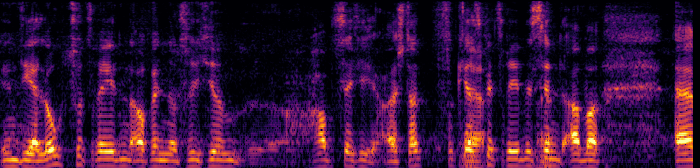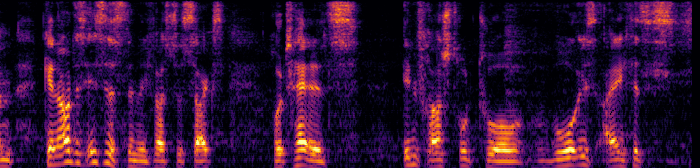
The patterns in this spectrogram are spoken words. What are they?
in Dialog zu treten, auch wenn natürlich hier äh, hauptsächlich Stadtverkehrsbetriebe ja. sind. Aber ähm, genau das ist es nämlich, was du sagst. Hotels, Infrastruktur, wo ist eigentlich das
